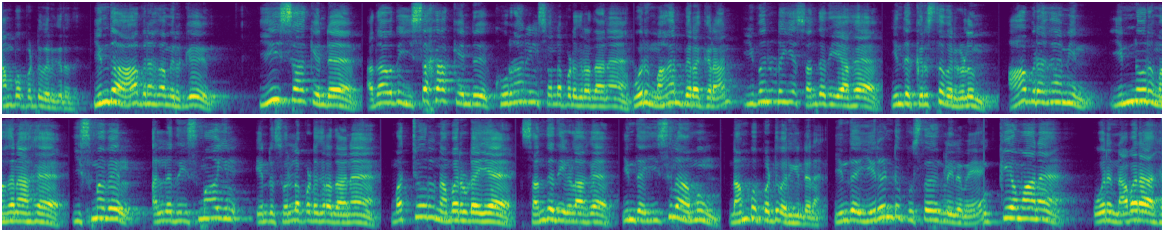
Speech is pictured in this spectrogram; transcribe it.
நம்பப்பட்டு வருகிறது. இந்த ஆபிரகாமிற்கு ஈசாக் என்ற அதாவது இசஹாக் என்று குரானில் சொல்லப்படுகிறதான ஒரு மகன் பிறக்கிறான். இவனுடைய சந்ததியாக இந்த கிறிஸ்தவர்களும் ஆப்ரஹாமின் இன்னொரு மகனாக இஸ்மவேல் அல்லது இஸ்மாயில் என்று சொல்லப்படுகிறதான மற்றொரு நபருடைய சந்ததிகளாக இந்த இஸ்லாமும் நம்பப்பட்டு வருகின்றன. இந்த இரண்டு புஸ்தகங்களிலுமே முக்கியமான ஒரு நபராக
